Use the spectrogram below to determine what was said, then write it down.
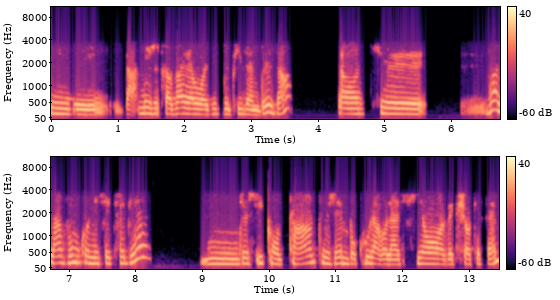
Et, bah, mais je travaille à Oasis depuis 22 ans. Donc, euh, voilà, vous me connaissez très bien. Mm, je suis contente. J'aime beaucoup la relation avec Choc FM.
